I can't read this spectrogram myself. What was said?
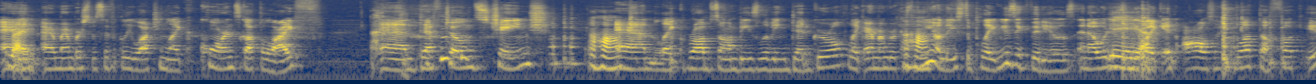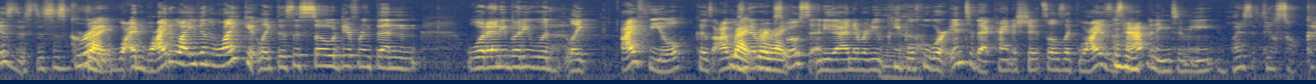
and Right. I remember specifically watching like Korn's "Got the Life" and Deftones "Change." uh-huh and like Rob Zombie's Living Dead Girl. Like I remember because Uh-huh. you know they used to play music videos, and I would just yeah, be yeah. like in awe. I was like, "What the fuck is this? This is great. Right. Why? And why do I even like it? Like this is so different than what anybody would like." I feel because I was Right, never right, right. exposed to any of that. I never knew people who were into that kind of shit. So I was like, "Why is Mm-hmm. this happening to me? Why does it feel so good?"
